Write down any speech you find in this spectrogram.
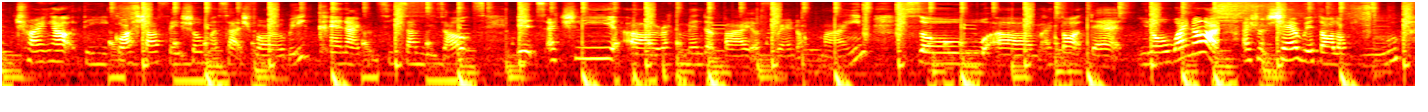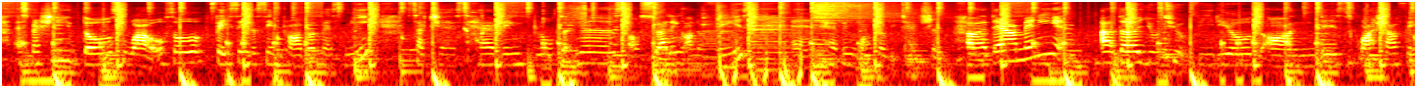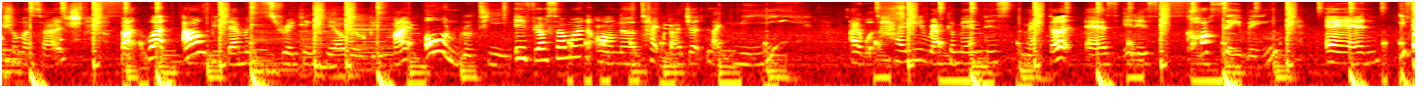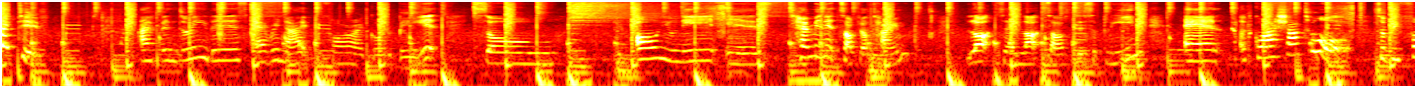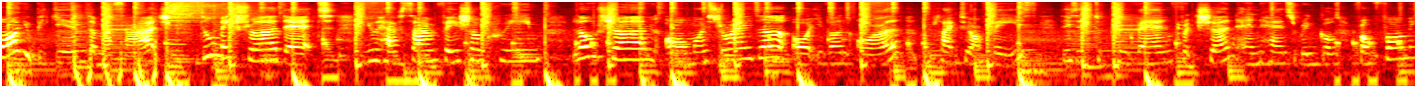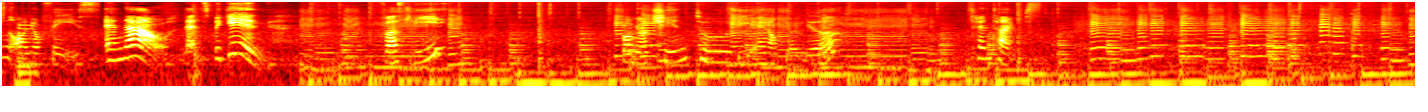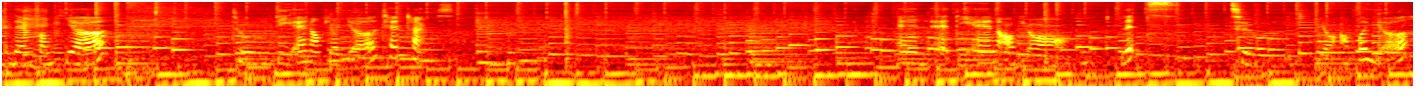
been trying out the Gua Sha facial massage for a week and I could see some results. It's actually uh, recommended by a friend of mine so um, I thought that you know why not I should share with all of you especially those who are also facing the same problem as me such as having bloatedness or swelling on the face and having water retention. Uh, there are many other YouTube videos on this Gua Sha facial massage but what I'll be demonstrating here will be my own routine. If you're someone on a tight budget like me, I would highly recommend this method as it is cost saving and effective. I've been doing this every night before I go to bed so all you need is 10 minutes of your time lots and lots of discipline and a gua sha tool. So before you begin the massage, do make sure that you have some facial cream lotion or moisturizer or even oil applied to your face. This is to prevent friction and hence wrinkles from forming on your face. And now, let's begin! Firstly, from your chin to the end of your ear, 10 times. From here to the end of your ear, 10 times. And at the end of your lips to your upper ear.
